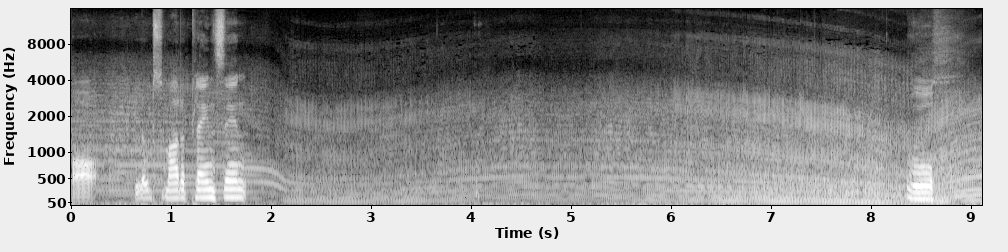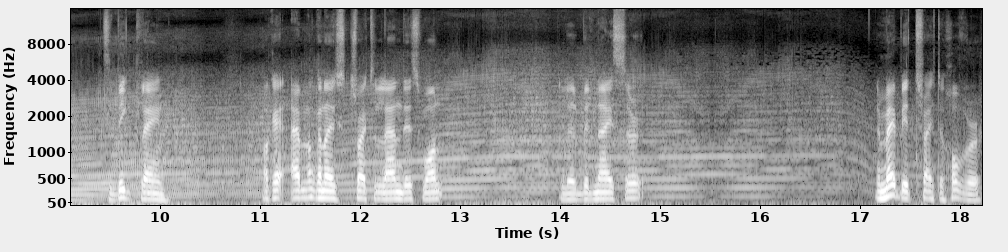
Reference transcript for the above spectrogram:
Oh, Load some other planes in. A big plane. Okay, I'm gonna try to land this one a little bit nicer. And maybe try to hover.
